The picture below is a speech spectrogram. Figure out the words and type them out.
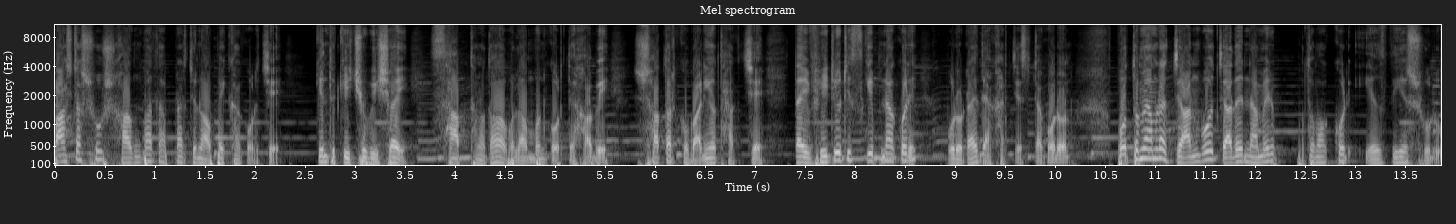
পাঁচটা সুসংবাদ আপনার জন্য অপেক্ষা করছে। কিন্তু কিছু বিষয়ে সাবধানতা অবলম্বন করতে হবে। সতর্কবাণীও থাকছে, তাই ভিডিওটি স্কিপ না করে পুরোটাই দেখার চেষ্টা করুন। প্রথমে আমরা জানব যাদের নামের প্রথম অক্ষর এস দিয়ে শুরু।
